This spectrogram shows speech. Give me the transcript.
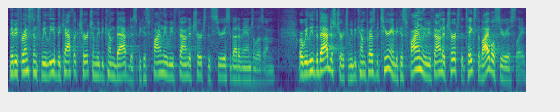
Maybe, for instance, we leave the Catholic Church and we become Baptist because finally we've found a church that's serious about evangelism. Or we leave the Baptist Church and we become Presbyterian because finally we found a church that takes the Bible seriously.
